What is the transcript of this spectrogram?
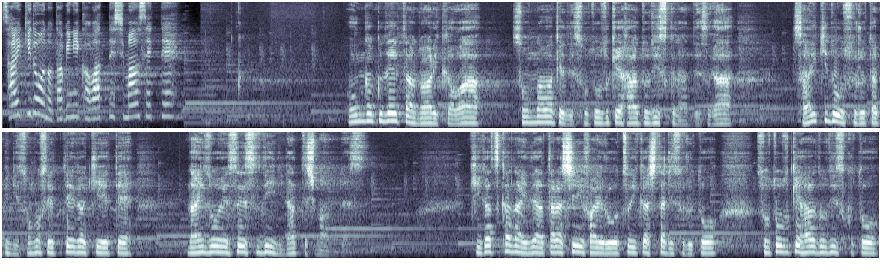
再起動のたびに変わってしまう設定。音楽データのありかはそんなわけで外付けハードディスクなんですが再起動するたびにその設定が消えて内蔵 SSD になってしまうんです。気がつかないで新しいファイルを追加したりすると外付けハードディスクと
